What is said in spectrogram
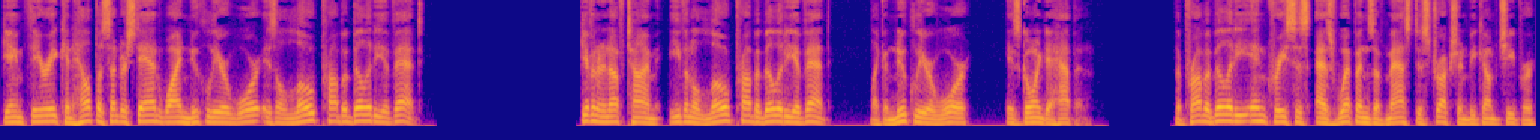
Game theory can help us understand why nuclear war is a low probability event. Given enough time, even a low probability event, like a nuclear war, is going to happen. The probability increases as weapons of mass destruction become cheaper.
